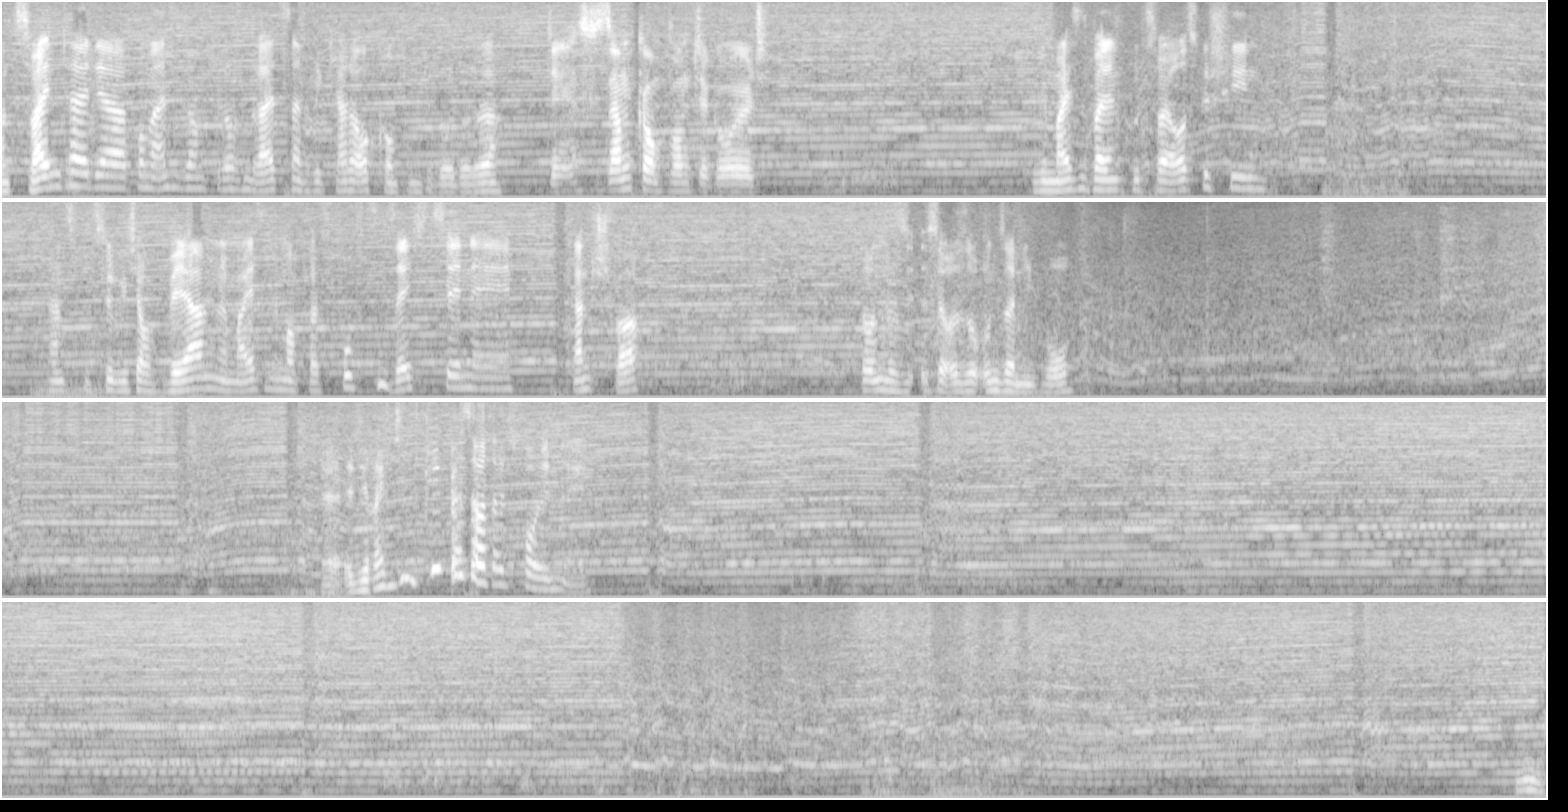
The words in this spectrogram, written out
Im zweiten Teil der Formel 1 Saison 2013 hat Ricciardo auch kaum Punkte geholt, oder? Den insgesamt kaum Punkte geholt. Die sind meistens bei den Q2 ausgeschieden. Ganz bezüglich auch Wergen, meistens immer auf Platz 15, 16, ey. Ganz schwach. So unser, ist ja also unser Niveau. Äh, die Reifen sind viel besser als vorhin, ey.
